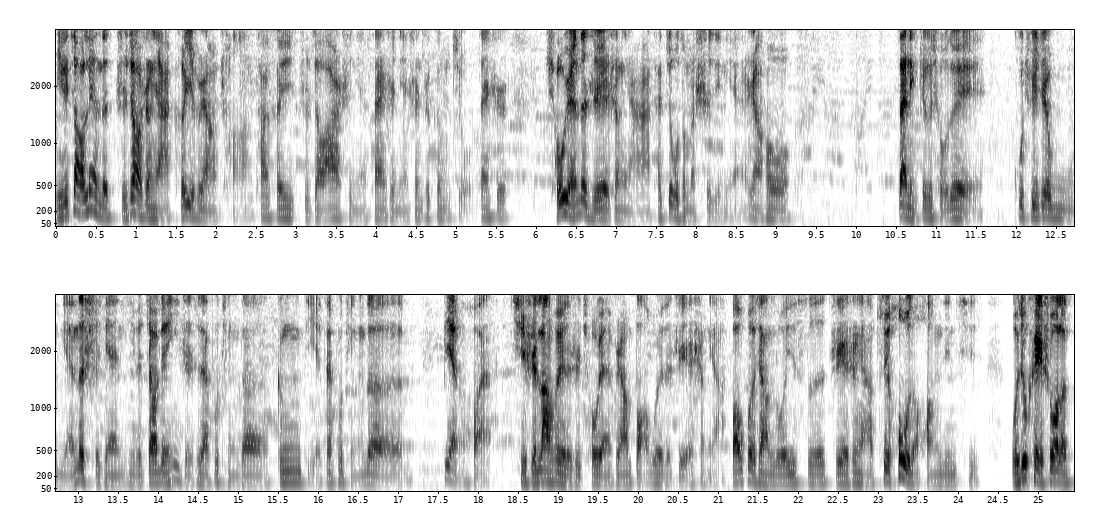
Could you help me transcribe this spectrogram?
一个教练的执教生涯可以非常长，他可以执教二十年、三十年，甚至更久。但是球员的职业生涯他就这么十几年，然后在你这个球队过去这五年的时间，你的教练一直是在不停的更迭，在不停的变换。其实浪费的是球员非常宝贵的职业生涯，包括像罗伊斯职业生涯最后的黄金期，我就可以说了，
